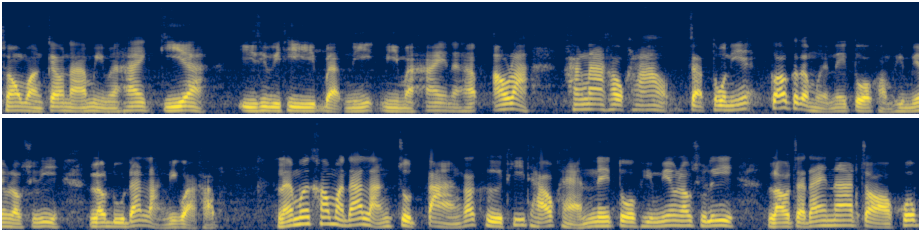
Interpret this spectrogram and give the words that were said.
ช่องวางแก้วน้ำมีมาให้เกียร์ ECVT แบบนี้มีมาให้นะครับ เอาล่ะ ข้างหน้าคร่าวๆจากตัวนี้ก็จะเหมือนในตัวของ Premium Luxury เราดูด้านหลังดีกว่าครับ และเมื่อเข้ามาด้านหลังจุดต่างก็คือที่เท้าแขนในตัวพรีเมียมลักชัวรี่เราจะได้หน้าจอควบ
